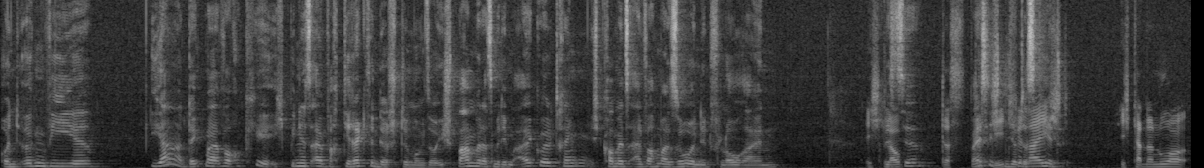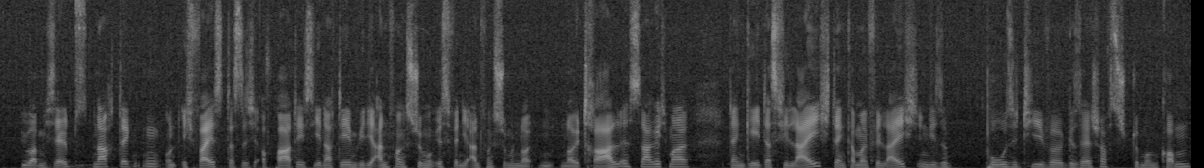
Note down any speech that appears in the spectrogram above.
und irgendwie, ja, denkt man einfach, okay, ich bin jetzt einfach direkt in der Stimmung. So, ich spare mir das mit dem Alkohol trinken, ich komme jetzt einfach mal so in den Flow rein. Ich glaube, das, das, Weiß ich nicht, ob das geht. Ich kann da nur über mich selbst nachdenken und ich weiß, dass ich auf Partys, je nachdem wie die Anfangsstimmung ist, wenn die Anfangsstimmung neu neutral ist, sage ich mal, dann geht das vielleicht, dann kann man vielleicht in diese positive Gesellschaftsstimmung kommen.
